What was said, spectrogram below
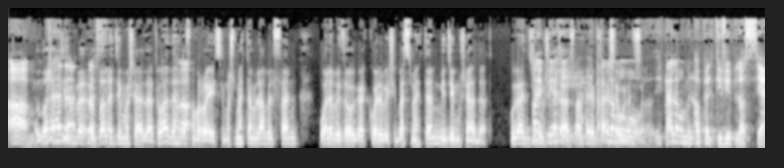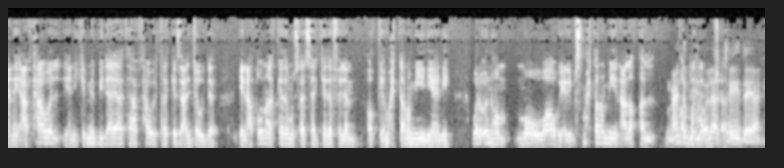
آه بضلها تجيب مشاهدات. وهذا آه. هدفهم الرئيسي. مش مهتم لا بالفن ولا بذوقك ولا بشيء بس مهتم يجيب مشاهدات. وقاعد يجيب طيب مشاهدات فراح يرجع يسوي نفسه. يتعلموا من Apple TV Plus يعني عم تحاول يعني من بداياتها بتحاول تركز على الجودة. يعني أعطونا كذا مسلسل كذا فيلم. okay محترمين يعني. ولو إنهم مو wow يعني بس محترمين على الأقل عندهم محاولات. جيدة يعني.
